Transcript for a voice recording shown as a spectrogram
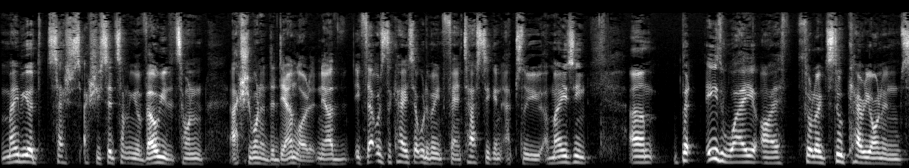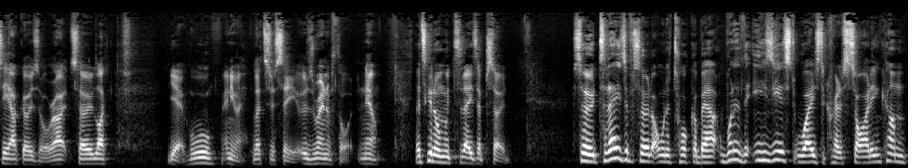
maybe I actually said something of value that someone actually wanted to download it. Now, if that was the case, that would have been fantastic and absolutely amazing. Um, but either way, I thought I'd still carry on and see how it goes. All right, so like yeah, well, anyway, let's just see. It was a random thought. Now, let's get on with today's episode. So, today's episode, I want to talk about one of the easiest ways to create a side income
